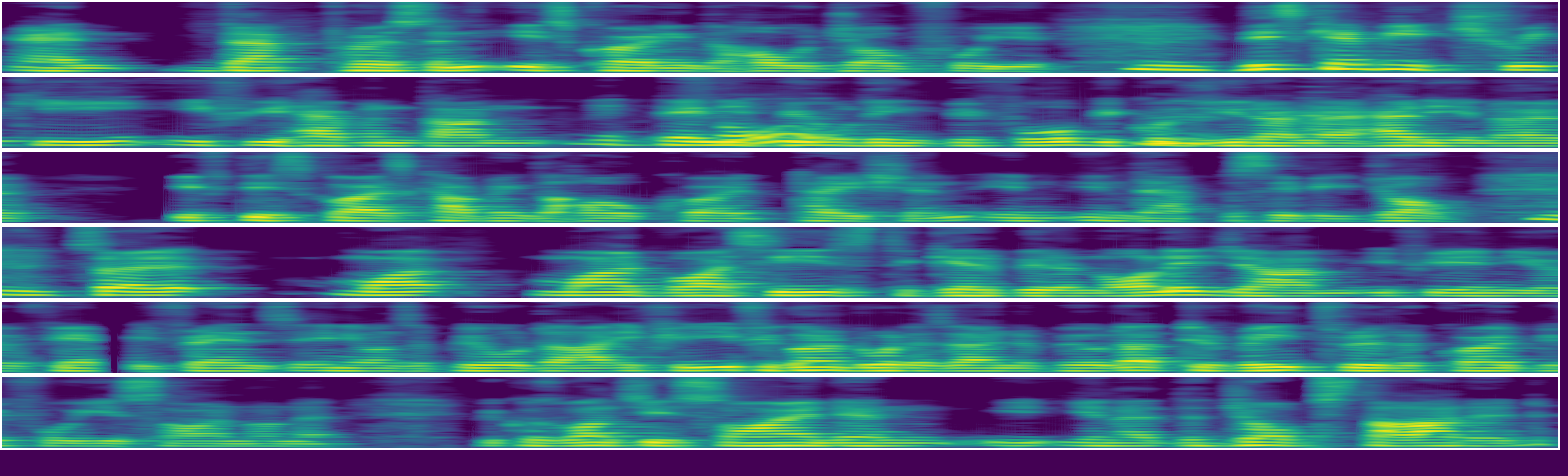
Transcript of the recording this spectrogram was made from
and that person is quoting the whole job for you. This can be tricky if you haven't done It any building before because you don't know how do you know if this guy is covering the whole quotation in, in that specific job. So my my advice is to get a bit of knowledge. Um, if you and your family, friends, anyone's a builder, if you if you're going to do it as owner builder, to read through the quote before you sign on it, because once you signed and you, you know the job started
